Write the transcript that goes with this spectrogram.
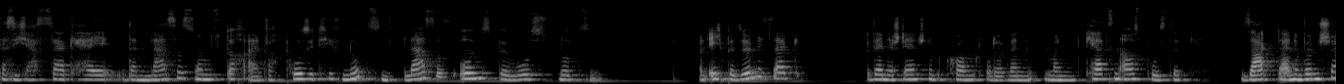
dass ich erst sage, hey, dann lass es uns doch einfach positiv nutzen. Lass es uns bewusst nutzen. Und ich persönlich sage, wenn eine Sternschnuppe kommt oder wenn man Kerzen auspustet, sag deine Wünsche.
